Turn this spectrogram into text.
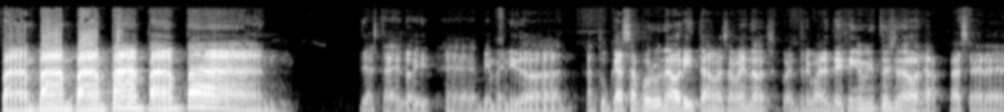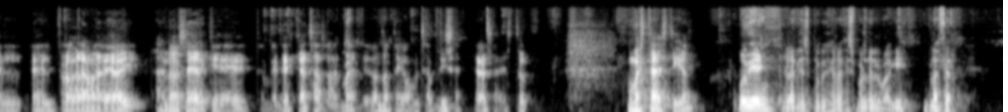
Pam, pam, pam, pam, pam, pam. Ya está, Eloy. Eh, bienvenido a, tu casa por una horita, más o menos. Entre 45 minutos y una hora va a ser el, programa de hoy, a no ser que te apetezca charlar más. Yo no tengo mucha prisa, ya sabes tú. ¿Cómo estás, tío? Muy bien, gracias, Pepe. Gracias por tenerme aquí. Un placer.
